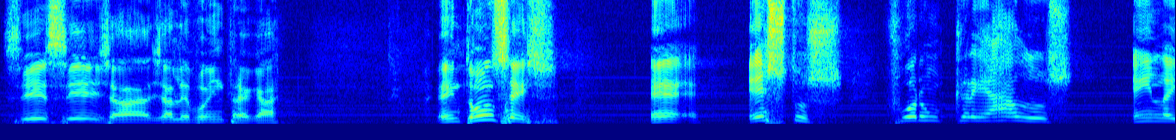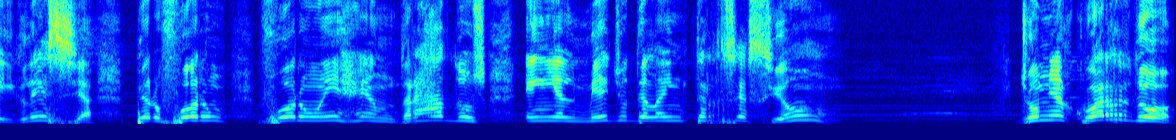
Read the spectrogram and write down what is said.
Sim, sim, já, já levou a entregar. Então, eh, estes foram criados em la igreja, pero foram, foram engendrados em el meio de la intercessão. Eu me acordo,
